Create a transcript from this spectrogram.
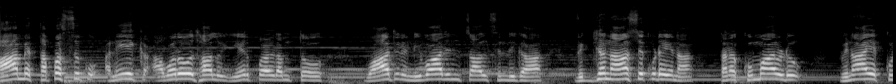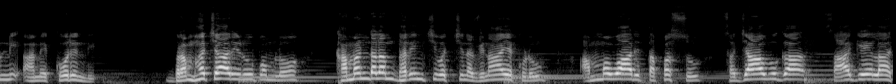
ఆమె తపస్సుకు అనేక అవరోధాలు ఏర్పడడంతో వాటిని నివారించాల్సిందిగా విఘ్ననాశకుడైన తన కుమారుడు వినాయకుణ్ణి ఆమె కోరింది. బ్రహ్మచారి రూపంలో కమండలం ధరించి వచ్చిన వినాయకుడు అమ్మవారి తపస్సు సజావుగా సాగేలా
